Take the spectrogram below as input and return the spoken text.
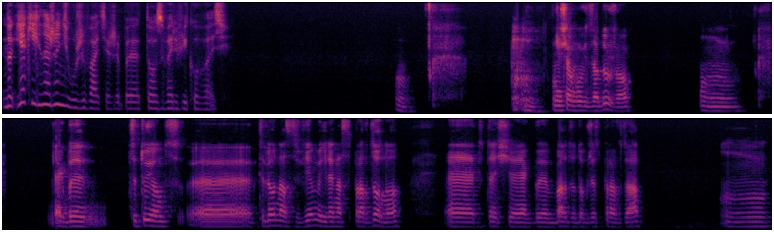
No, jakich narzędzi używacie, żeby to zweryfikować? Hmm nie chciałbym mówić za dużo. Mm, jakby cytując, e, tyle o nas wiemy, ile nas sprawdzono. E, tutaj się jakby bardzo dobrze sprawdza. Mm,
